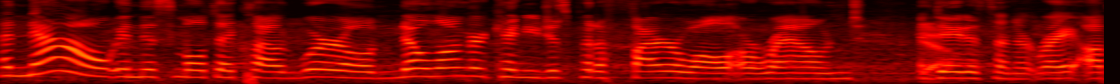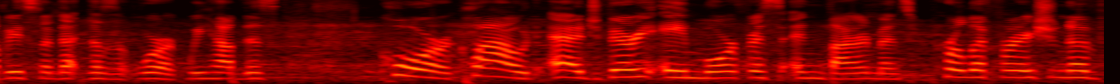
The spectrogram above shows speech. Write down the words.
and now in this multi-cloud world, no longer can you just put a firewall around a yeah. data center, right? Obviously that doesn't work. We have this core, cloud, edge, very amorphous environments, proliferation of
